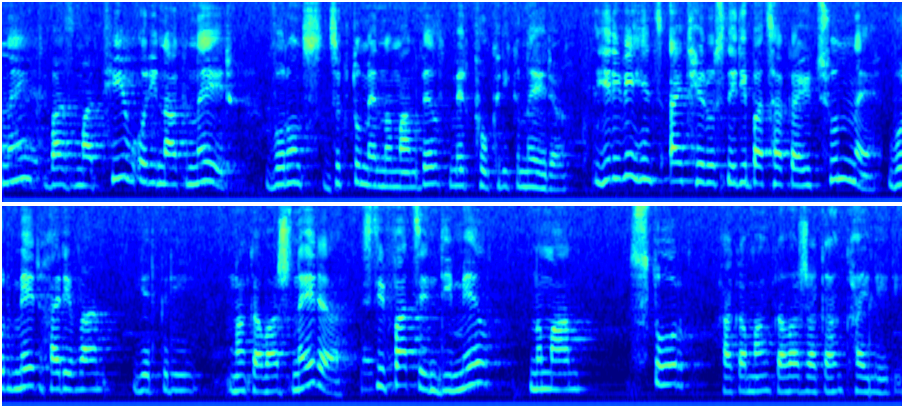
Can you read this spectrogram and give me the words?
ունենք բազմաթիվ օրինակներ, որոնց ձգտում են նմանվել մեր փոքրիկները։ Երևի հենց այդ հերոսների բացակայությունն է, որ մեր հարևան երկրի մանկավարժները ստիպված են դիմել նման ստոր հակամանկավարժական քայլերի։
